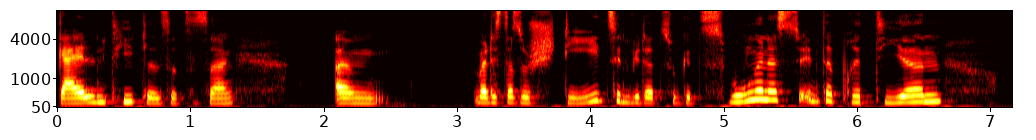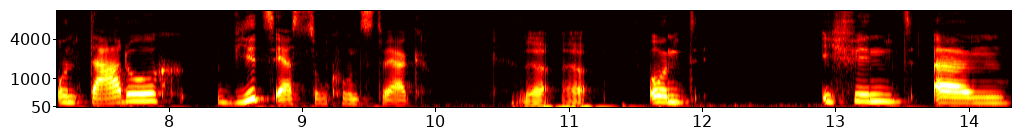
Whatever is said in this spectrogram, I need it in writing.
geilen Titel sozusagen, ähm, weil es da so steht, sind wir dazu gezwungen, es zu interpretieren und dadurch wird es erst zum Kunstwerk. Ja, ja. Und ich finde, ähm,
